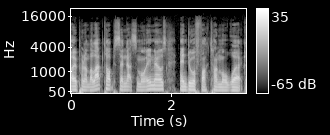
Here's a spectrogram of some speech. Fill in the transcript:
open up my laptop, send out some more emails, and do a fuck ton more work.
